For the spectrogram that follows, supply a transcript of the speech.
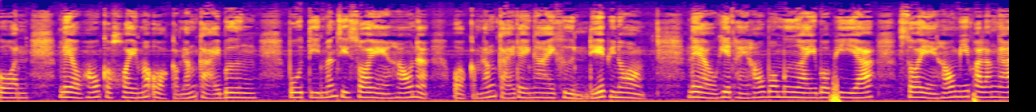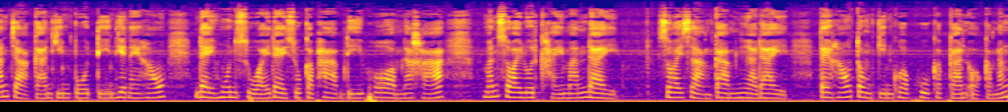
ก่อน แล้วเฮาก็ค่อยมาออกกำลังกายเบิงโปรตีนมันสิซอยให้เฮาน่ะ ออกกำลังกายได้ง่ายขึ้น เด้พี่น้อง แล้วเฮ็ดให้เฮาบ่เมื่อยบ่เพลียซอยให้เฮามีพลังงานจากการกินโปรตีนเฮ็ดให้เฮาได้หุ่นสวยได้สุขภาพดีพร้อมนะคะ มันซอยลดไขมันได้ ซอยสางกล้ามเนื้อได้ แต่เฮาต้องกินควบคู่กับการออกกำลัง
